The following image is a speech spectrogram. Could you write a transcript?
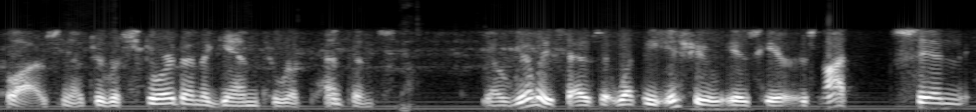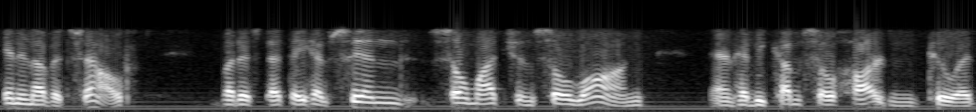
clause, you know, to restore them again to repentance, you know, really says that what the issue is here is not sin in and of itself, but it's that they have sinned so much and so long and have become so hardened to it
